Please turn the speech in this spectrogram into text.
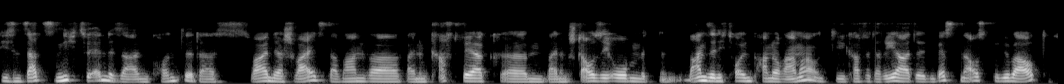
diesen Satz nicht zu Ende sagen konnte. Das war in der Schweiz, da waren wir bei einem Kraftwerk, ähm, bei einem Stausee oben mit einem wahnsinnig tollen Panorama und die Cafeteria hatte den besten Ausblick überhaupt.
